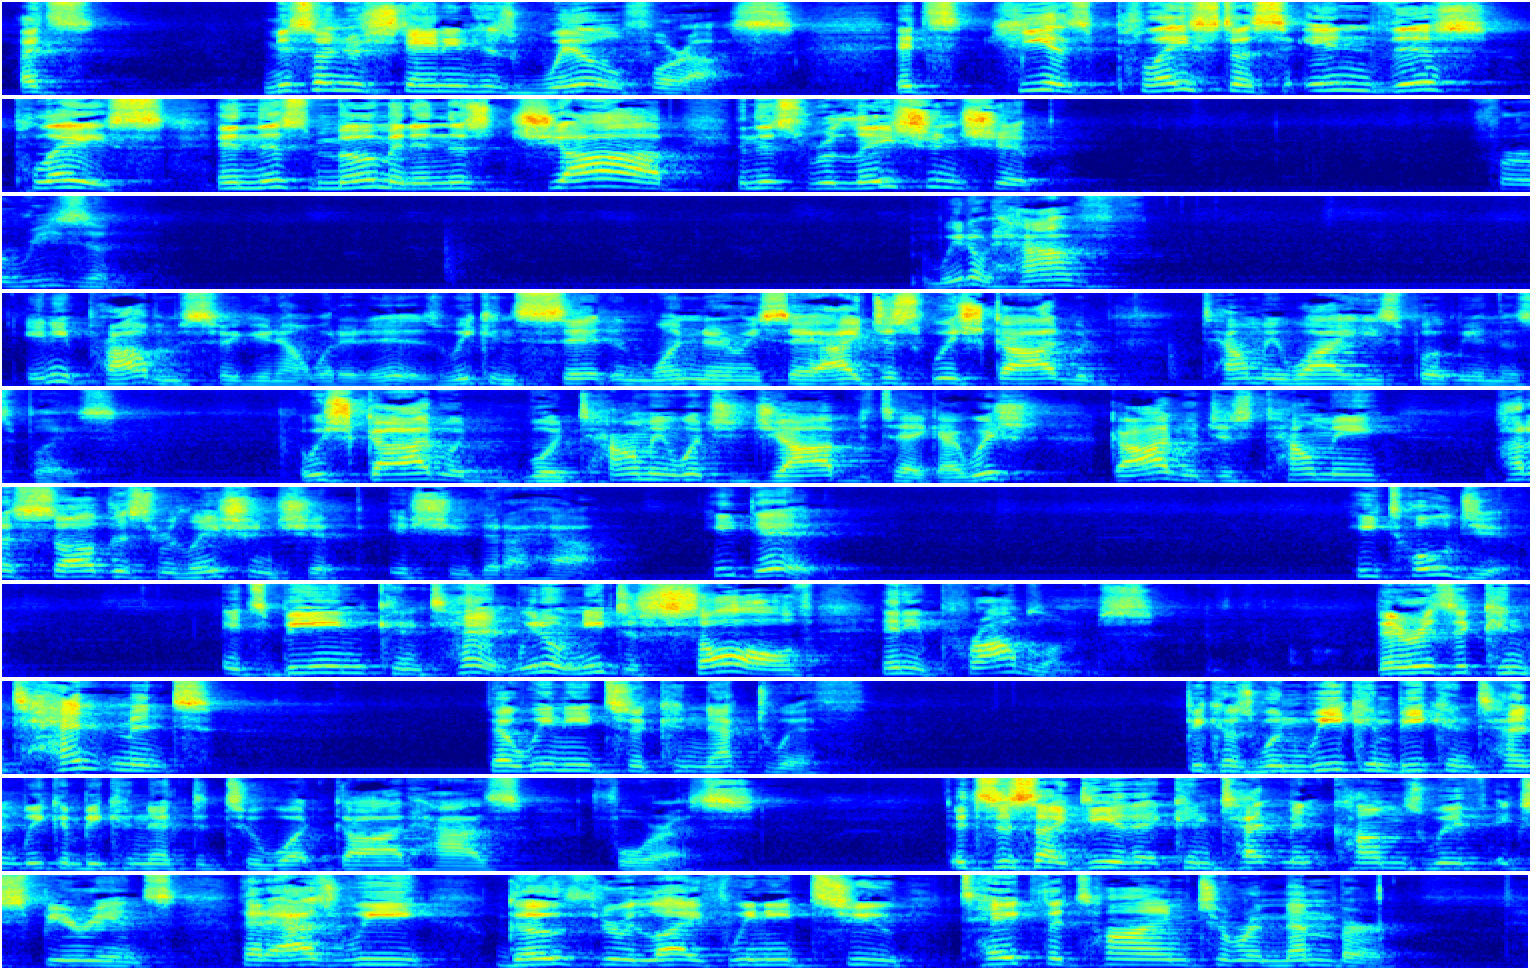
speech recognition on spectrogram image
It's misunderstanding his will for us. It's he has placed us in this place, in this moment, in this job, in this relationship for a reason. We don't have any problems figuring out what it is. We can sit and wonder and we say, I just wish God would tell me why He's put me in this place. I wish God would, would tell me which job to take. I wish God would just tell me how to solve this relationship issue that I have. He did. He told you. It's being content. We don't need to solve any problems. There is a contentment that we need to connect with. Because when we can be content, we can be connected to what God has for us. It's this idea that contentment comes with experience, that as we go through life, we need to take the time to remember.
